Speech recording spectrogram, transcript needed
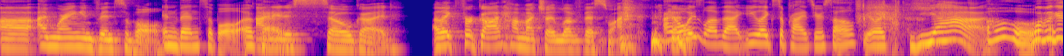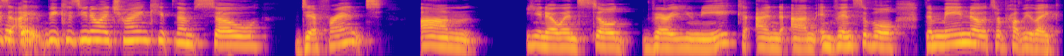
uh, I'm wearing Invincible. Invincible. Okay. And it is so good. I like forgot how much I love this one. I always love that. You like surprise yourself. You're like, yeah. Oh. Well, because so I because you know, I try and keep them so different. Um, you know, and still very unique. And um Invincible, the main notes are probably like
